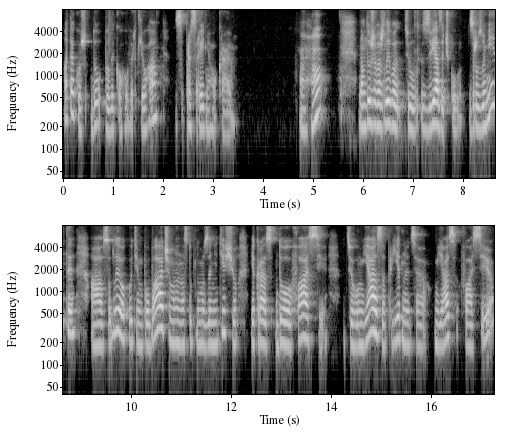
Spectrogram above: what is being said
а також до великого вертлюга з присереднього краю. Угу. Нам дуже важливо цю зв'язочку зрозуміти, а особливо потім побачимо на наступному занятті, що якраз до фасі цього м'яза приєднується м'яз фасією,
